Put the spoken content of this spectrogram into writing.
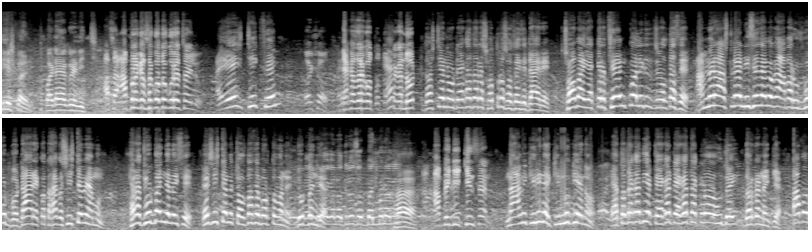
জিজ্ঞেস করেন কয় টাকা করে নিচ্ছে? আচ্ছা আপনার কাছে কত করে চাইলো? এই ঠিক সেম এক হাজার কত? দশ টাকার নোট? দশটা নোট এক হাজার সতেরোশো চাইছে ডাইরেক্ট সবাই একেবারে সেম কোয়ালিটিতে চলতেছে। আপনারা আসলে নিচে যাবে আবার উঠবো ডাইরেক্ট কথা সিস্টেমে এমন। হেরা জোট বাইন্দে লইছে। এই সিস্টেমে চলতেছে বর্তমানে জোট বাইন্দে হ্যাঁ। আপনি কি কিনছেন? না আমি কিনি নাই কিনবো কি এনো? এত টাকা দিয়ে টাকা টাকা থাকল হুদেই দরকার নাই কে ডাবল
